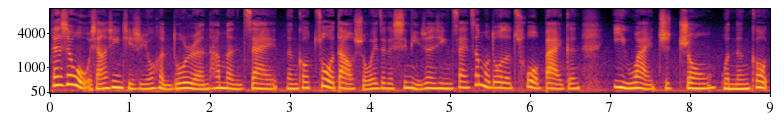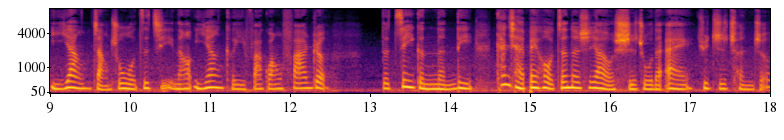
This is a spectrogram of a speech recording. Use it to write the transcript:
但是我相信其实有很多人他们在能够做到所谓这个心理韧性，在这么多的挫败跟意外之中，我能够一样长出我自己，然后一样可以发光发热。的这个能力看起来背后真的是要有十足的爱去支撑着。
